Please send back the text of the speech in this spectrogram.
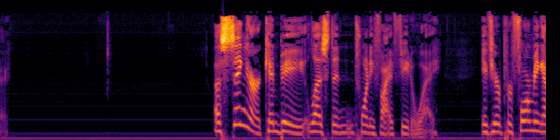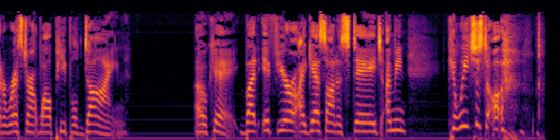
Okay. A singer can be less than 25 feet away if you're performing at a restaurant while people dine. Okay. But if you're, I guess, on a stage, I mean, can we just. Uh,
